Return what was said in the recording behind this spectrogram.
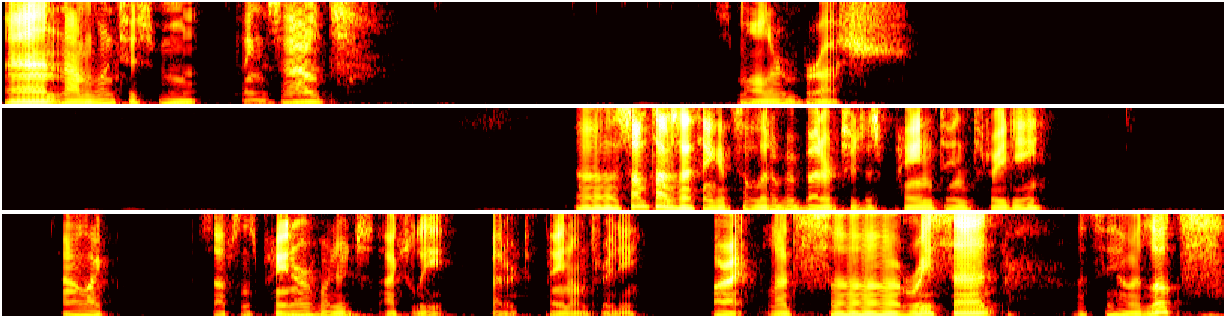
And now I'm going to smooth things out. Smaller brush. Uh, sometimes I think it's a little bit better to just paint in 3D. Kind of like Substance Painter, where it's actually better to paint on 3D. All right, let's uh, reset. Let's see how it looks.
